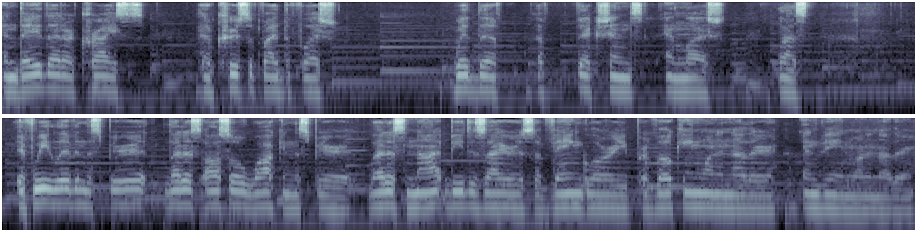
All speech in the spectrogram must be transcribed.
And they that are Christ's have crucified the flesh with the affections and lust. lust. If we live in the Spirit, let us also walk in the Spirit. Let us not be desirous of vainglory, provoking one another, envying one another.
